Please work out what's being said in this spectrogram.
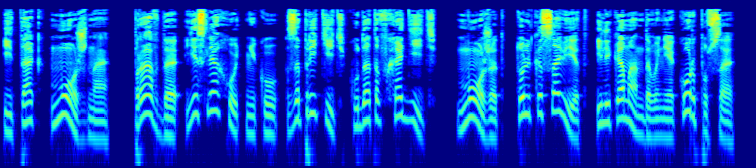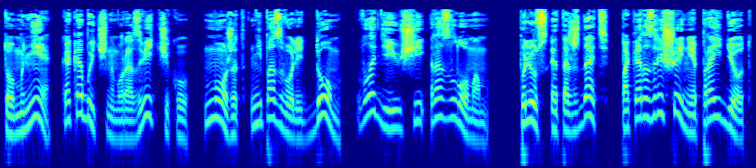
И так можно. Правда, если охотнику запретить куда-то входить, может только совет или командование корпуса, то мне, как обычному разведчику, может не позволить дом, владеющий разломом. Плюс это ждать, пока разрешение пройдет,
